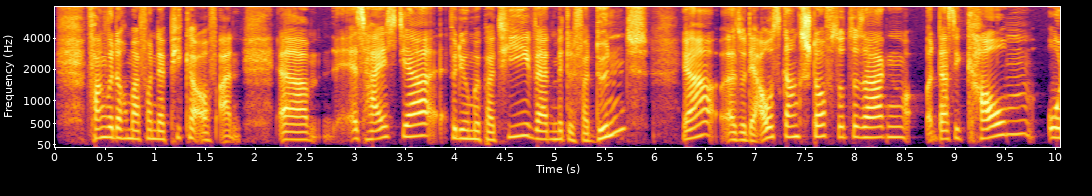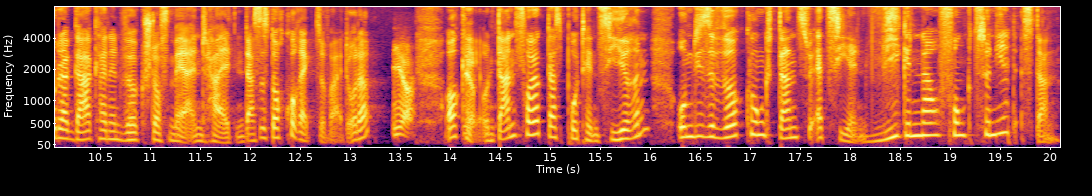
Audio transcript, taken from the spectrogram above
Fangen wir doch mal von der Pike auf an. Ähm, es heißt ja, für die Homöopathie werden Mittel verdünnt, ja, also der Ausgangsstoff sozusagen, dass sie kaum oder gar keinen Wirkstoff mehr enthalten. Das ist doch korrekt soweit, oder? Ja. Okay, ja. und dann folgt das Potenzieren, um diese Wirkung dann zu erzielen. Wie genau funktioniert es dann?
